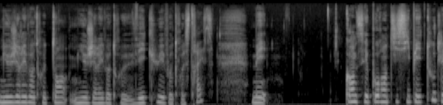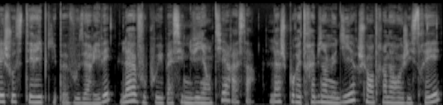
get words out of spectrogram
mieux gérer votre temps, mieux gérer votre vécu et votre stress, mais quand c'est pour anticiper toutes les choses terribles qui peuvent vous arriver, là, vous pouvez passer une vie entière à ça. Là, je pourrais très bien me dire, je suis en train d'enregistrer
